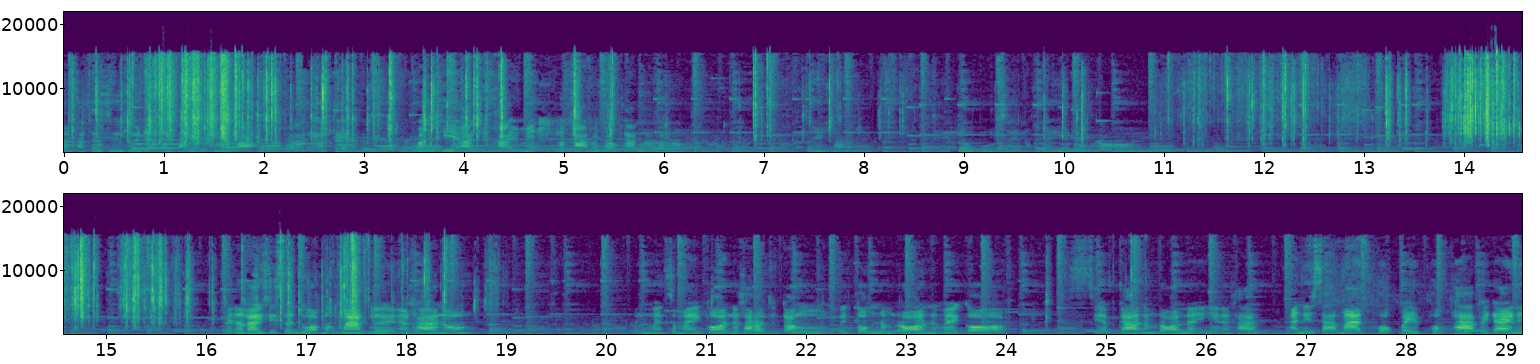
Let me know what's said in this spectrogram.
นะคะ ถ้าซื้อถ้วยเดียวก็สามสิบห้าบาทนะคะ แล้วแต่บางที่อาจจะขายไม่ราคาไม่เท่ากันนะคะเนาะ เป็นอะไรที่สะดวกมาก ๆ เลยนะคะเนาะไม่เหมือนสมัยก่อนนะคะ เราจะต้องไปต้มน้ำร้อนหรือไม่ก็เสียบกาน้ำร้อนอะไรอย่างเงี้ยนะคะ อันนี้สามารถพกไปพกพาไปได้ใน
